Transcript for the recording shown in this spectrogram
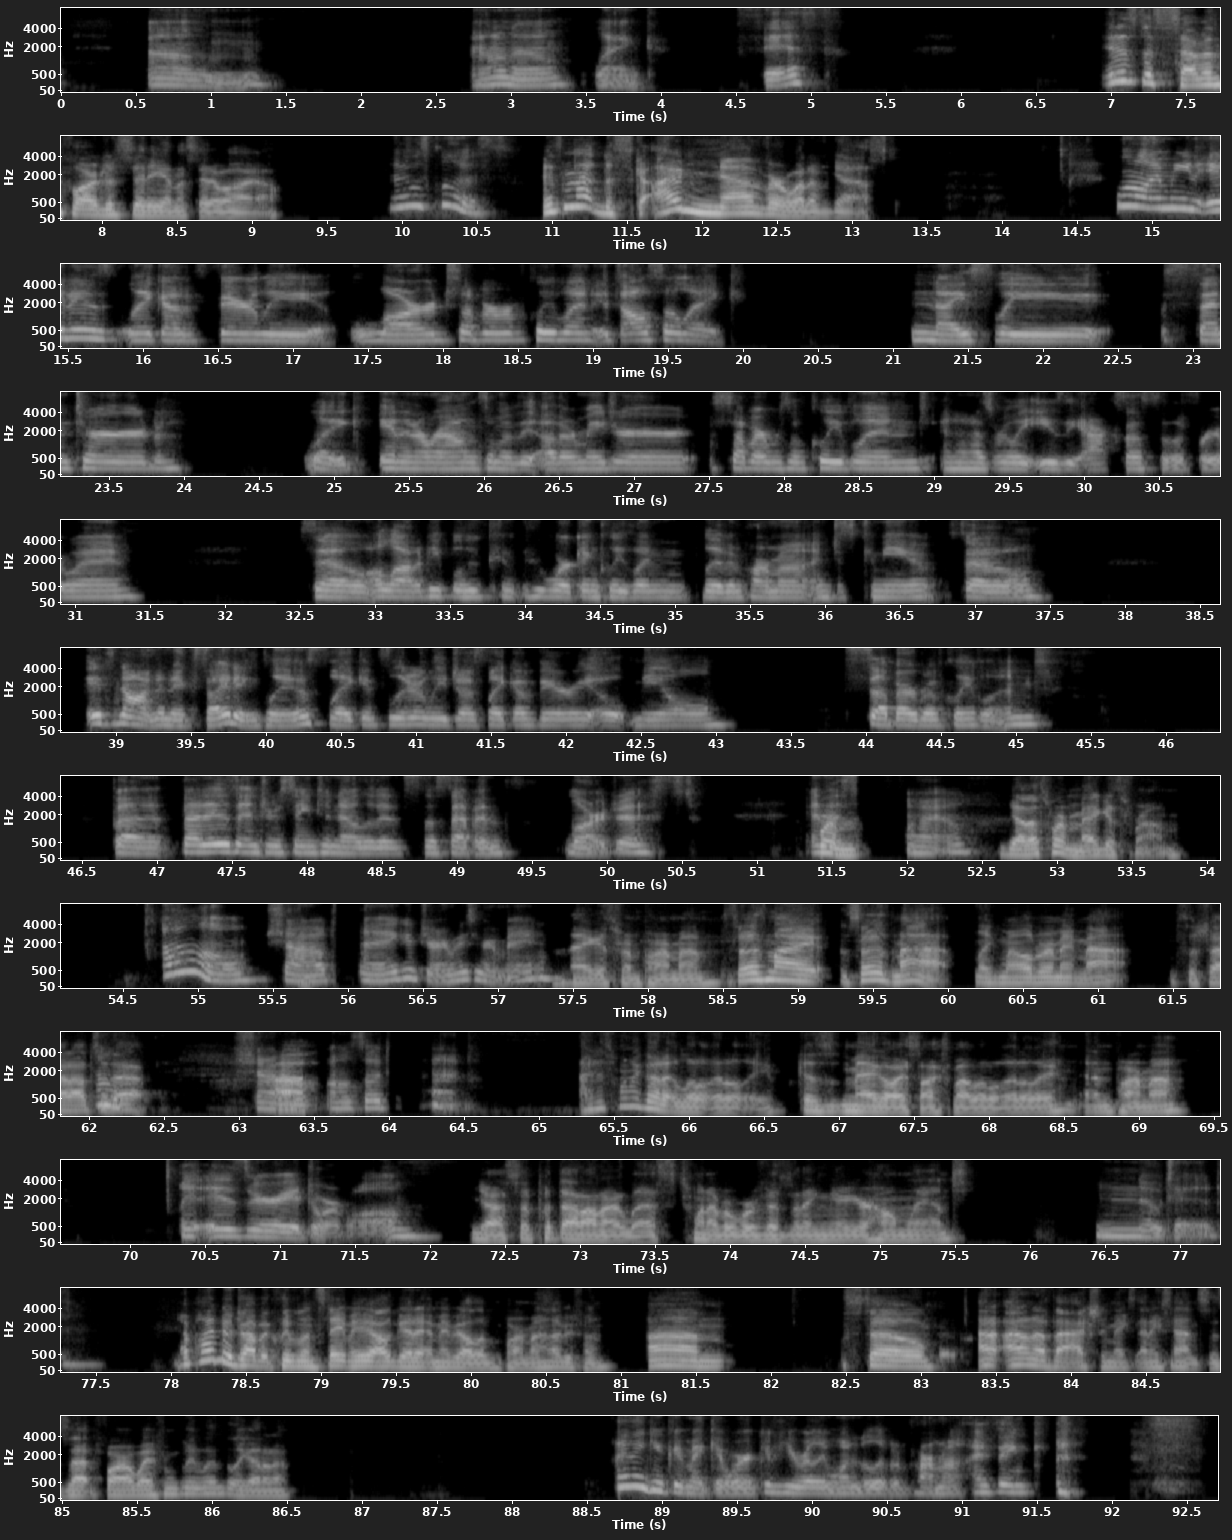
Um, I don't know, like fifth. It is the seventh largest city in the state of Ohio. It was close. Isn't that disgusting? I never would have guessed. Well, I mean, it is like a fairly large suburb of Cleveland. It's also like nicely centered like in and around some of the other major suburbs of Cleveland and it has really easy access to the freeway. So a lot of people who who work in Cleveland live in Parma and just commute. So it's not an exciting place. Like it's literally just like a very oatmeal suburb of Cleveland. But that is interesting to know that it's the seventh largest in Ohio. Yeah, that's where Meg is from. Oh, shout out to Meg, Jeremy's roommate. Meg is from Parma. So is my so is Matt, like my old roommate Matt. So shout out to oh, that. Shout uh, out also to that. I just want to go to Little Italy because Meg always talks about Little Italy and Parma. It is very adorable. Yeah, so put that on our list whenever we're visiting near your homeland. Noted. I applied to a job at Cleveland State. Maybe I'll get it and maybe I'll live in Parma. That'd be fun. Um, So I, I don't know if that actually makes any sense. Is that far away from Cleveland? Like I don't know. I think you could make it work if you really wanted to live in Parma. I think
